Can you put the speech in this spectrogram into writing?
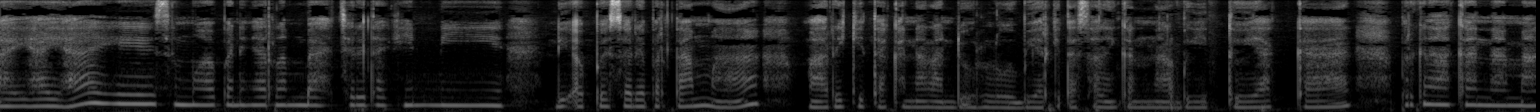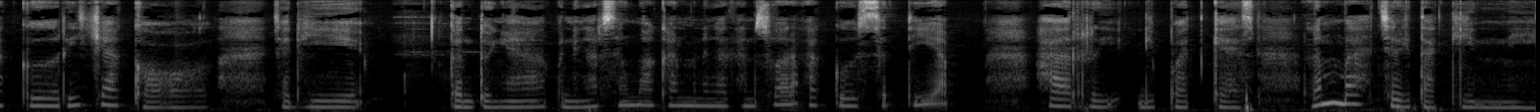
Hai hai hai semua pendengar lembah cerita kini. Di episode pertama Mari kita kenalan dulu Biar kita saling kenal begitu ya kan? Perkenalkan namaku Richa Cole. Jadi tentunya pendengar semua akan mendengarkan suara aku setiap hari di podcast Lembah Cerita Kini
